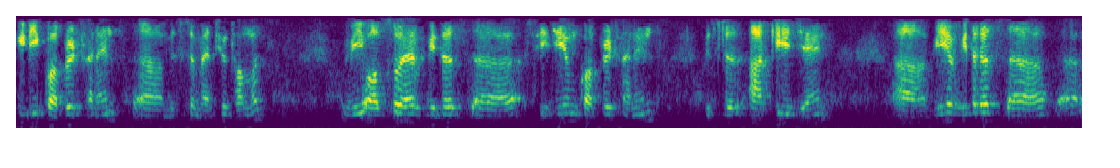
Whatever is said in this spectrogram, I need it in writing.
ED Corporate Finance, uh, Mr. Matthew Thomas. We also have with us uh, CGM Corporate Finance, Mr. R.K. Jain. Uh, we have with us uh, uh,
